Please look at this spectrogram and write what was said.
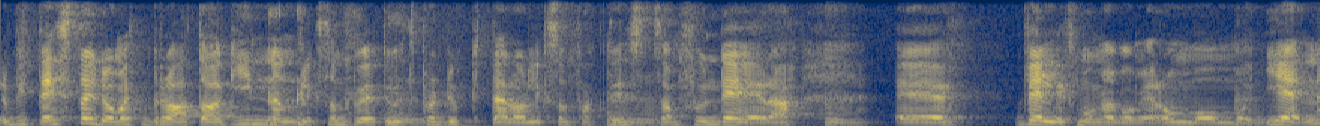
vi testade ju dem ett bra tag innan och liksom böt ut produkter och liksom faktiskt som fundera eh, väldigt många gånger om och om och igen.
